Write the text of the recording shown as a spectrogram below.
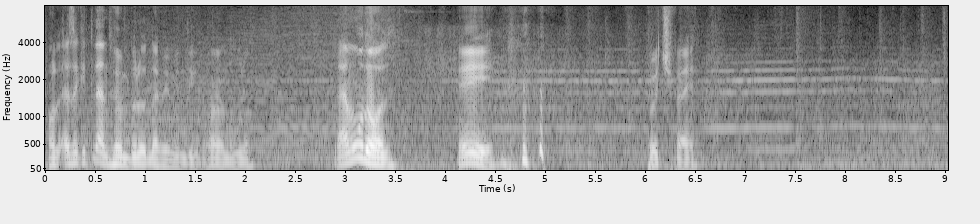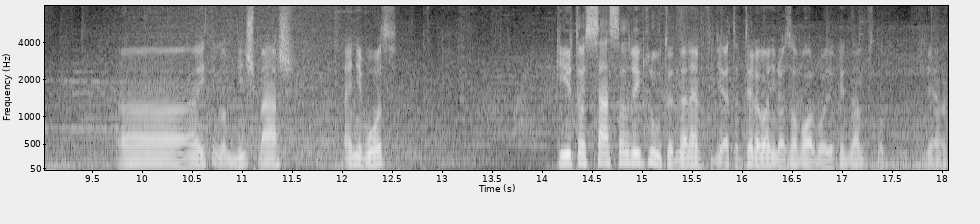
Hol, ezek itt lent hömbölödnek még mindig. Nagyon durva. Nem unod? Hé! Pöcsfej. Uh, itt nincs más. Ennyi volt. Kiírta, hogy 100% looted, de nem figyeltem. Tényleg annyira zavarba vagyok, hogy nem tudok figyelni.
